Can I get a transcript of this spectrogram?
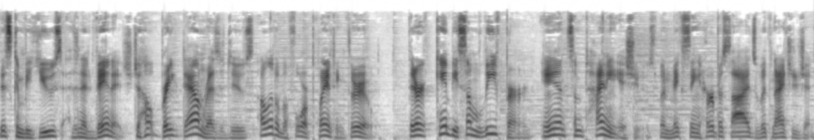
This can be used as an advantage to help break down residues a little before planting through. There can be some leaf burn and some timing issues when mixing herbicides with nitrogen.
